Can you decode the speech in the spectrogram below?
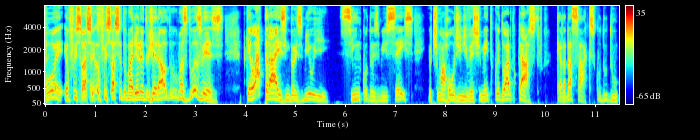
Foi, eu fui sócio, eu fui sócio do Mariano e do Geraldo umas duas vezes. Porque lá atrás, em 2005 ou 2006, eu tinha uma holding de investimento com o Eduardo Castro, que era da Sax, com o Dudu.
